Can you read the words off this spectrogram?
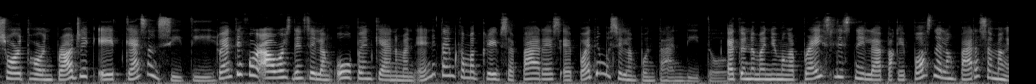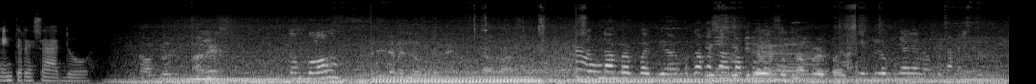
Shorthorn Project 8 Quezon City. 24 hours din silang open kaya naman anytime ka mag-crave sa Pares eh pwede mo silang puntahan dito. Ito naman yung mga price list nila pakipost na lang para sa mga interesado. Ares. Tumbong. Ano naman loob na Soup number 5 yan. Magkakasama po yun. Soup number five. Iklog niya yan ang pinaka-iklog niya.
